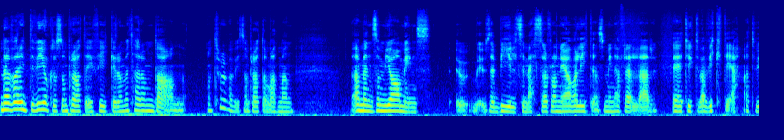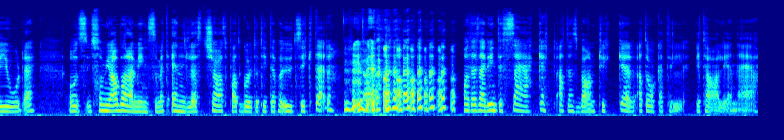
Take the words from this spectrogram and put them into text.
Men var det inte vi också som pratade i fikarummet häromdagen? Jag tror det var vi som pratade om att man, ja men som jag minns, eh, bilsemestrar från när jag var liten som mina föräldrar eh, tyckte var viktiga att vi gjorde. Och som jag bara minns som ett ändlöst tjat på att gå ut och titta på utsikter. och att det, är här, det är inte säkert att ens barn tycker att åka till Italien är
